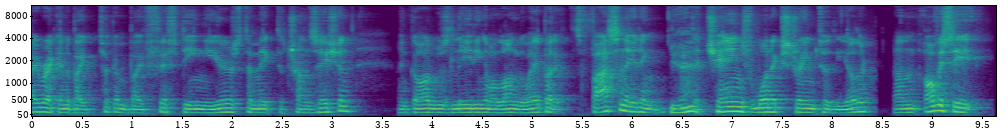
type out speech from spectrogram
I reckon about took him about fifteen years to make the transition. and God was leading him along the way. But it's fascinating Yeah. the change from one extreme to the other. And obviously,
